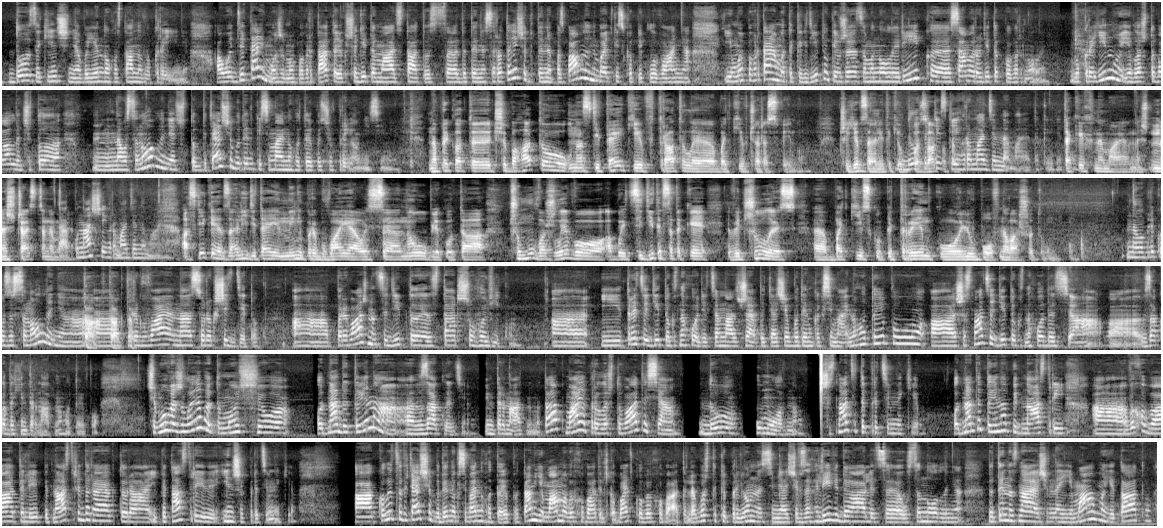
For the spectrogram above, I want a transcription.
до закінчення воєнного стану в Україні. А от дітей можемо повертати, якщо діти мають статус дитини-сироти дитини позбавленої батьківського піклування. І ми повертаємо таких діток. І вже за минулий рік е, семеро діток повернули в Україну і влаштували чи то на усиновлення, чи то в дитячі будинки сімейного типу, чи в прийомні сім'ї. Наприклад, е, чи багато у нас дітей, які втратили батьків через війну? Чи є взагалі такі В Білоцерківській громаді немає таких дітей. Таких немає. на щастя, немає. Так, у нашій громаді немає. А скільки взагалі дітей нині перебуває ось е, на обліку? Та чому важливо, аби ці діти все таки відчули е, батьківську підтримку, любов, на вашу думку? На обліку з усиновлення Так, так, так. перебуває на 46 діток. А переважно це діти старшого віку. І 30 діток знаходяться в нас вже в дитячих будинках сімейного типу, а 16 діток знаходяться в закладах інтернатного типу. Чому важливо? Тому що одна дитина в закладі інтернатному так має прилаштуватися до умовно 16 працівників. Одна дитина під настрій вихователів, під настрій директора і під настрій інших працівників. А коли це дитячий будинок сімейного типу, там є мама вихователька, батько вихователь, або ж таки прийомна сім'я, чи взагалі в ідеалі це усиновлення. Дитина знає, що в неї є мама, є тато,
